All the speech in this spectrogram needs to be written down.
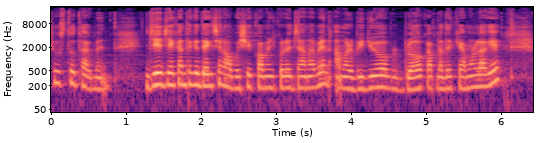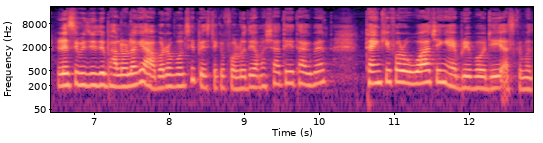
সুস্থ থাকবেন। যে যেখান থেকে দেখছেন অবশ্যই কমেন্ট করে জানাবেন আমার ভিডিও ব্লগ আপনাদের কেমন লাগে। রেসিপি যদি ভালো লাগে আবারও বলছি পেজটাকে ফলো দিয়ে আমার সাথেই থাকবেন। Thank you for watching everybody আজকের মধ্যে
